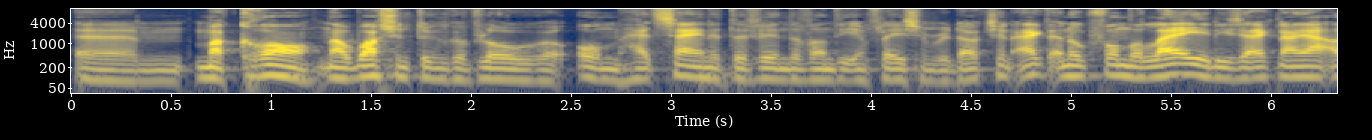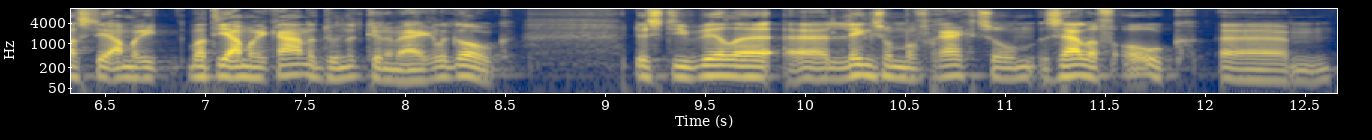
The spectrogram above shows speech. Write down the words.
um, Macron naar Washington gevlogen om het zijne te vinden van die Inflation Reduction Act. En ook von der Leyen die zegt, nou ja, als die Ameri wat die Amerikanen doen, dat kunnen we eigenlijk ook. Dus die willen uh, linksom of rechtsom zelf ook, um,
